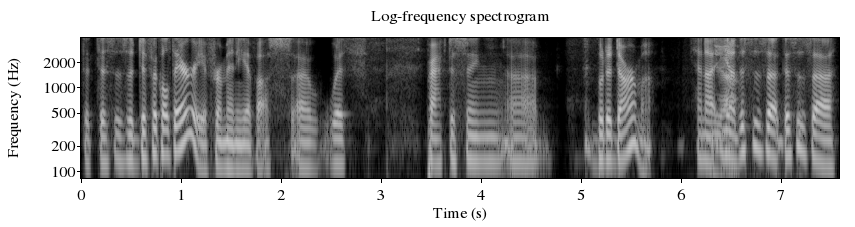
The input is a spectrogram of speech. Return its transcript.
That this is a difficult area for many of us uh, with practicing uh, Buddha Dharma. And I, you know, this is a this is a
